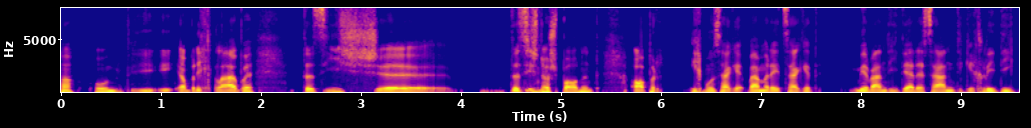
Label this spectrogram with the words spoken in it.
und ich, aber ich glaube, das ist, äh, das ist noch spannend. Aber ich muss sagen, wenn wir jetzt sagen, wir wollen in dieser Sendung ein bisschen die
